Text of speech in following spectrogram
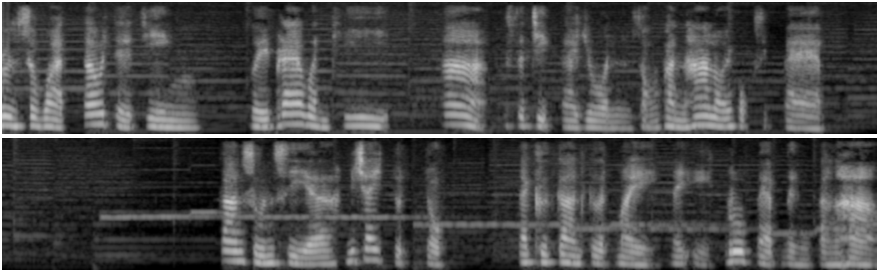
รุณสวัสดิ์เต้าเต๋อจริง เผยแพร่วันที่ 5 พฤศจิกายน 2568 การสูญเสียไม่ใช่จุดจบ แต่คือการเกิดใหม่ในอีกรูปแบบหนึ่งต่างหาก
